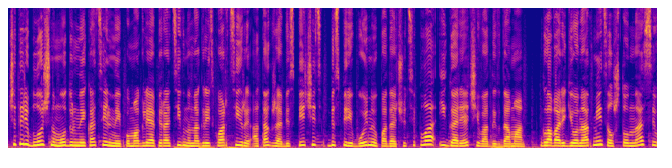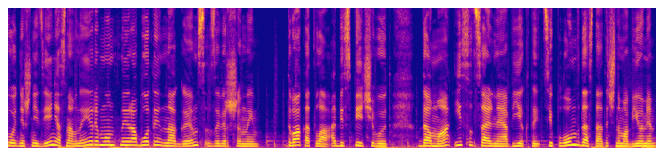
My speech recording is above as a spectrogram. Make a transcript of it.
Четыре блочно-модульные котельные помогли оперативно нагреть квартиры, а также обеспечить бесперебойную бесперебойную подачу тепла и горячей воды в дома. Глава региона отметил, что на сегодняшний день основные ремонтные работы на ГЭМС завершены. Два котла обеспечивают дома и социальные объекты теплом в достаточном объеме.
